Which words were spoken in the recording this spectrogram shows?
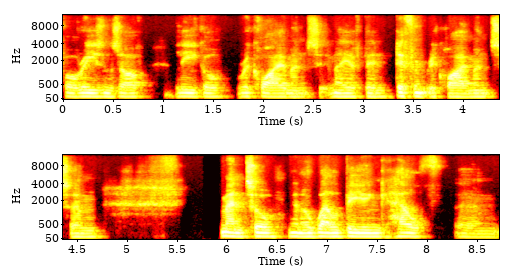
for reasons of legal requirements. It may have been different requirements, um, mental, you know, well-being, health, um,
